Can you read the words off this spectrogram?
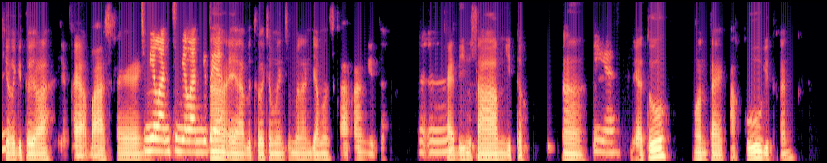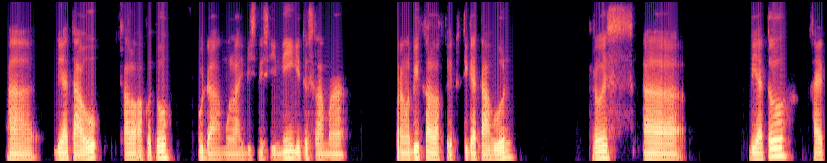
kecil gitu ya yang kayak basreng cemilan-cemilan gitu nah, ya nah ya betul cemilan-cemilan zaman sekarang gitu mm -hmm. kayak dimsum gitu Nah, iya. dia tuh ngontek aku gitu kan. Uh, dia tahu kalau aku tuh udah mulai bisnis ini gitu selama kurang lebih kalau waktu itu tiga tahun. Terus uh, dia tuh kayak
